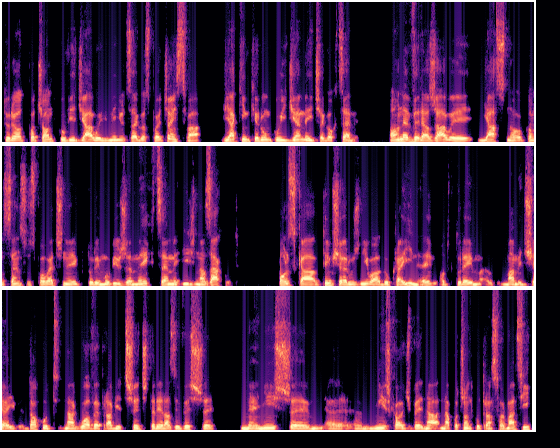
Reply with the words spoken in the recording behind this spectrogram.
które od początku wiedziały w imieniu całego społeczeństwa, w jakim kierunku idziemy i czego chcemy. One wyrażały jasno konsensus społeczny, który mówił, że my chcemy iść na zachód. Polska tym się różniła od Ukrainy, od której mamy dzisiaj dochód na głowę prawie 3-4 razy wyższy niż, niż choćby na, na początku transformacji.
